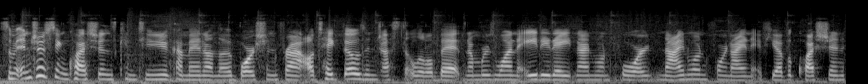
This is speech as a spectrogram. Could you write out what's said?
Some interesting questions continue to come in on the abortion front. I'll take those in just a little bit. Numbers 1 888 914 9149 if you have a question.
